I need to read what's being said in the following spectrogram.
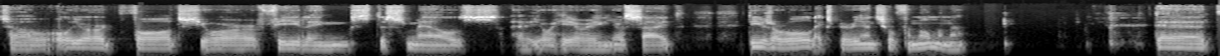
So, all your thoughts, your feelings, the smells, uh, your hearing, your sight, these are all experiential phenomena. That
